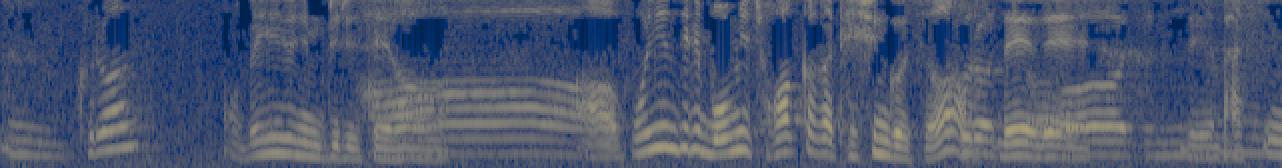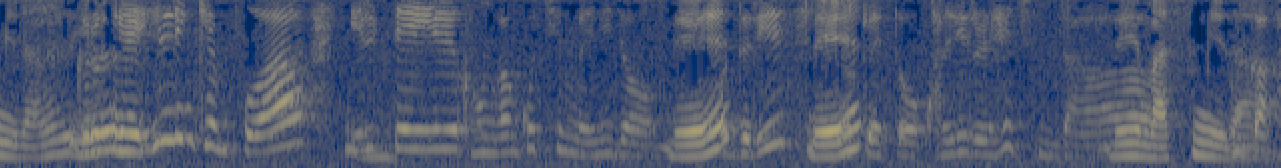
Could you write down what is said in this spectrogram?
음. 그런 어, 매니저님들이세요. 아, 어, 본인들이 몸이 조각가가 되신 거죠. 그렇죠. 네네. 음. 네, 맞습니다. 그래서 그렇게 이런- 힐링 캠프와 일대일 건강 코칭 매니저들이 네. 네. 이렇게 또 관리를 해준다. 네, 맞습니다. 그러니까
